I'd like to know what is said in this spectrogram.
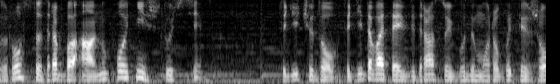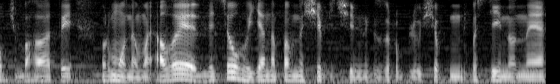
росту треба. А, ну по одній штучці. Тоді чудово. Тоді давайте відразу і будемо робити жовч багатий гормонами. Але для цього я, напевно, ще підшильник зроблю, щоб постійно не,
